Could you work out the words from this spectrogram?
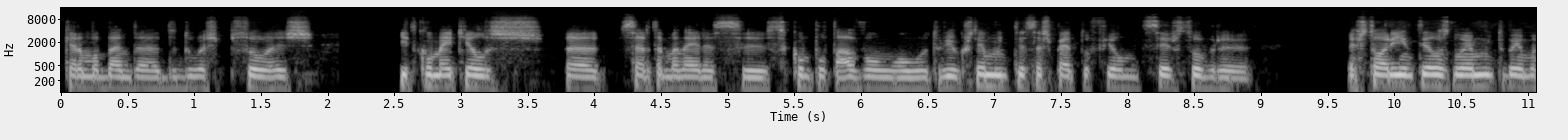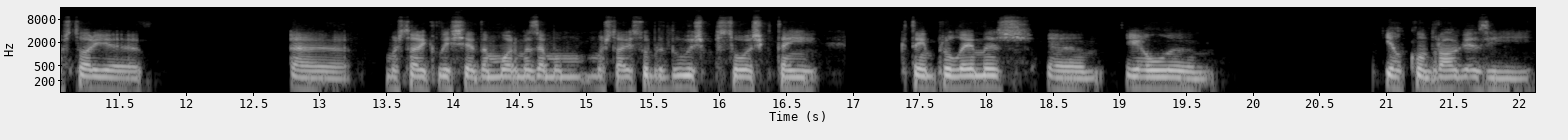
que era uma banda de duas pessoas, e de como é que eles, uh, de certa maneira, se, se completavam um ao outro. E eu gostei muito desse aspecto do filme, de ser sobre a história entre eles, não é muito bem uma história. Uh, uma história clichê de amor, mas é uma, uma história sobre duas pessoas que têm que tem problemas, uh, ele, ele com drogas e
